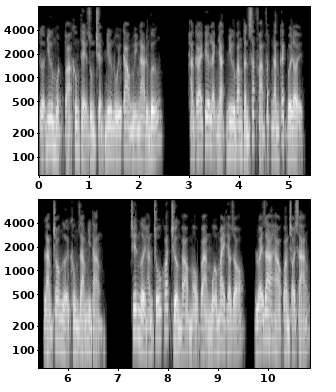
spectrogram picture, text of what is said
tựa như một tòa không thể dung chuyển như núi cao nguy nga đứng vững. Hắn gái kia lạnh nhạt như băng thần sắc phảng phất ngăn cách với lời, làm cho người không dám nhìn thẳng. Trên người hắn chỗ khoát trường bào màu vàng múa may theo gió, lóe ra hào quang trói sáng,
